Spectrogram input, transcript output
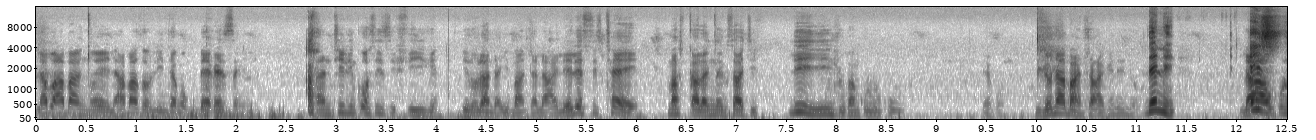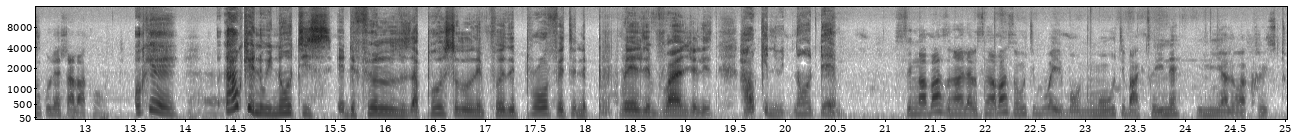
labo abangcwele abazolinda ngokubekezela. Ah. until inkosi izifike izolanda ibandla layo. Leli sithe masiqala nceke sathi liyindlu kaNkuluNkulu. Yebo. Yilona bandla ke lelo. Then la uNkulunkulu ehlala khona. Okay. How can we notice uh, the false apostle and the prophet and the false evangelist? How can we know them singabazi ngalo singabazi ngokuthi kube ngokuthi bagcine imiyalo kaKristu.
